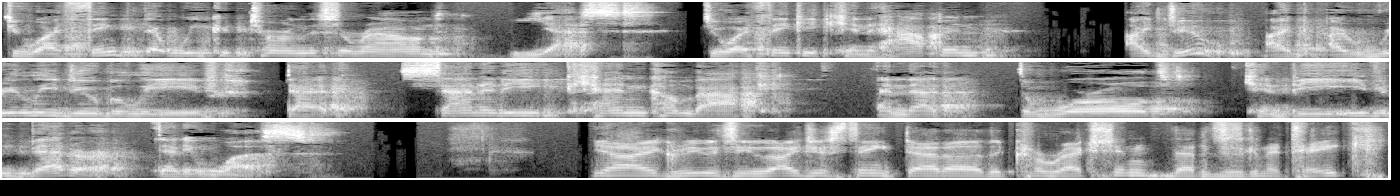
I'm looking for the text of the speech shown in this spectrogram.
do I think that we could turn this around? Yes. Do I think it can happen? I do. I I really do believe that sanity can come back and that the world can be even better than it was. Yeah, I agree with you. I just think that uh, the correction that it's going to take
